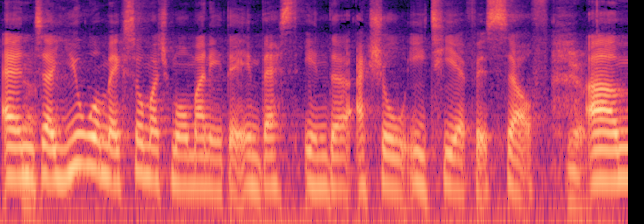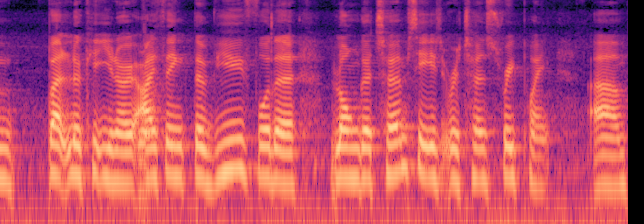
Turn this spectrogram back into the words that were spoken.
and yeah. uh, you will make so much more money than invest in the actual ETF itself. Um, but look, you know, I think the view for the longer term, see, it returns three point um,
